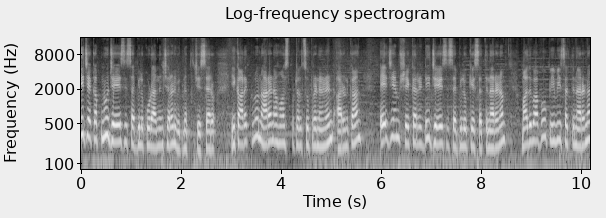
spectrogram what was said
ఈ చెకప్ను జేఏసీ సభ్యులు కూడా అందించాలని విజ్ఞప్తి చేశారు. ఈ కార్యక్రమంలో Narayana hospital superintendent Arun Kanth AGM Shekar Reddy JAC సభ్యులు K Satyanarayana Madhubabu PV Satyanarayana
